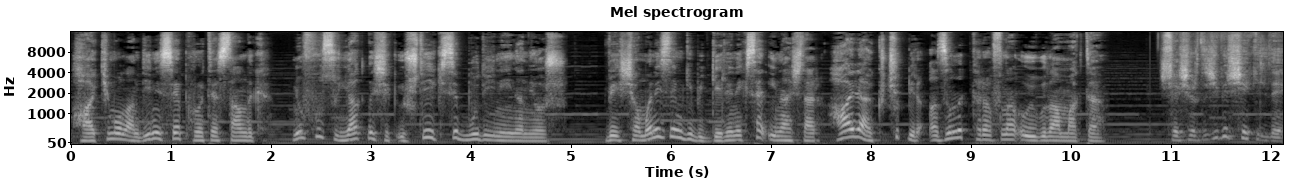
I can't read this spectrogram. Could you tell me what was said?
Hakim olan din ise protestanlık. Nüfusun yaklaşık üçte ikisi bu dine inanıyor. Ve şamanizm gibi geleneksel inançlar hala küçük bir azınlık tarafından uygulanmakta. Şaşırtıcı bir şekilde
